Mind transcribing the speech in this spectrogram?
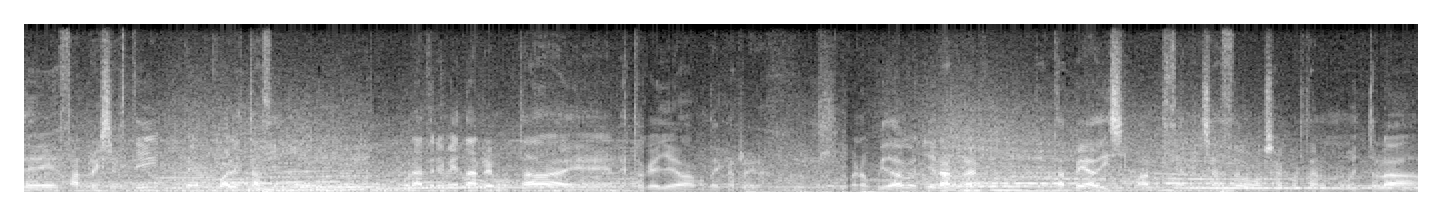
de Fan Team, el cual está haciendo una tremenda remontada en esto que llevamos de carrera. Bueno, cuidado con Gerard Red, que está pegadísimo a Luciano Hichazo. Vamos a cortar un momento la,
